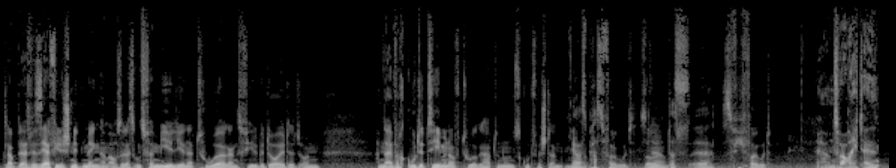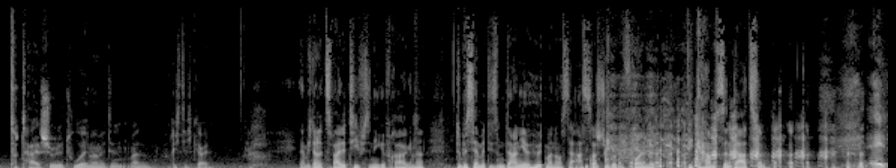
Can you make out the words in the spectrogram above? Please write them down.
ich glaube, dass wir sehr viele Schnittmengen haben, auch so, dass uns Familie, Natur ganz viel bedeutet und haben da einfach gute Themen auf Tour gehabt und uns gut verstanden. Ja, das passt voll gut. So, Ja. das, äh, das finde ich voll gut. ja, und es war auch echt eine total schöne Tour immer mit den, also richtig geil. Da habe ich noch eine zweite tiefsinnige Frage. Ne? Du bist ja mit diesem Daniel Höhtmann aus der Astra-Stube befreundet. Wie kam es denn dazu? Ey,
